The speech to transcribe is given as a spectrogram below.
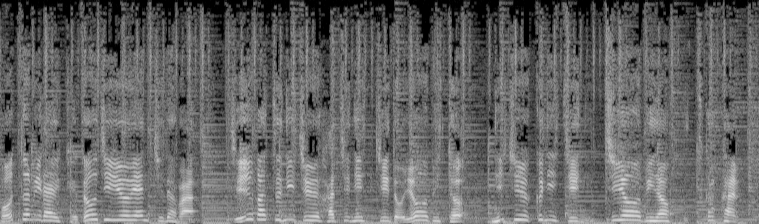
オート未来祁答寺遊園地では10月28日土曜日と29日日曜日の2日間。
